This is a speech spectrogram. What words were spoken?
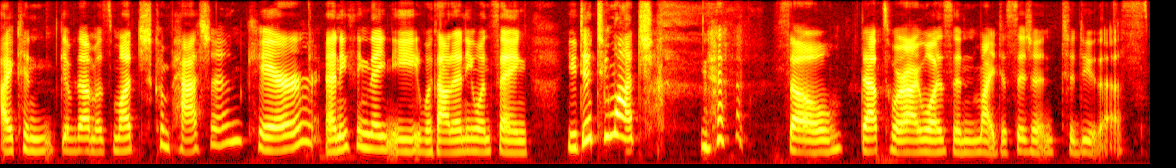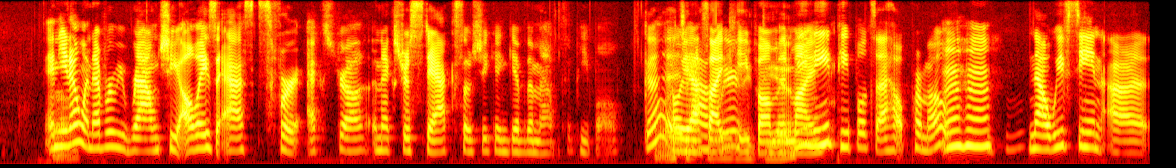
I can give them as much compassion, care, anything they need without anyone saying, you did too much. so that's where I was in my decision to do this. And you know, whenever we round, she always asks for extra an extra stack so she can give them out to people. Good. Oh, yes, I keep them idea. in We my. need people to help promote. Mm-hmm. Now we've seen a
